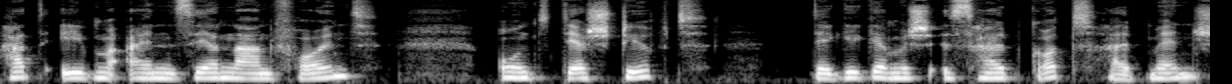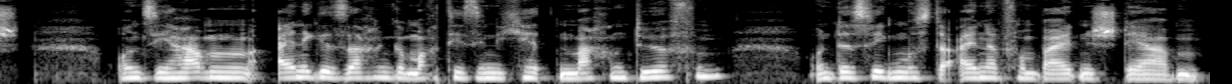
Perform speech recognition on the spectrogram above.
hat eben einen sehr nahen Freund und der stirbt. Der Gilgamesch ist halb Gott, halb Mensch. Und sie haben einige Sachen gemacht, die sie nicht hätten machen dürfen. Und deswegen musste einer von beiden sterben.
